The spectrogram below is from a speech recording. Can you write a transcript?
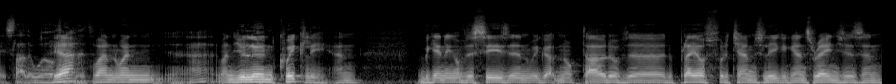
It's like the world. yeah. ended. When when uh, when you learn quickly, and beginning of the season, we got knocked out of the the playoffs for the Champions League against Rangers, and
